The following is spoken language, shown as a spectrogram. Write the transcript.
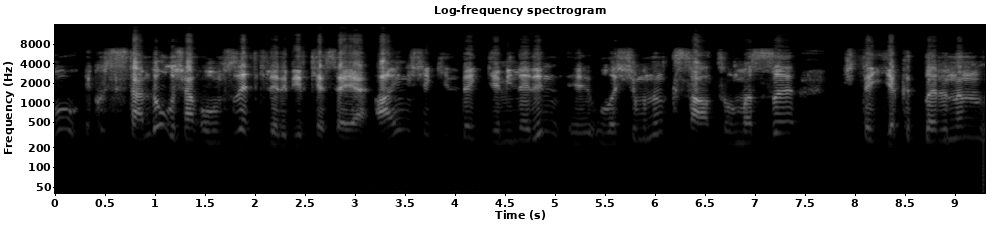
bu ekosistemde oluşan olumsuz etkileri bir keseye aynı şekilde gemilerin e, ulaşımının kısaltılması, işte yakıtlarının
